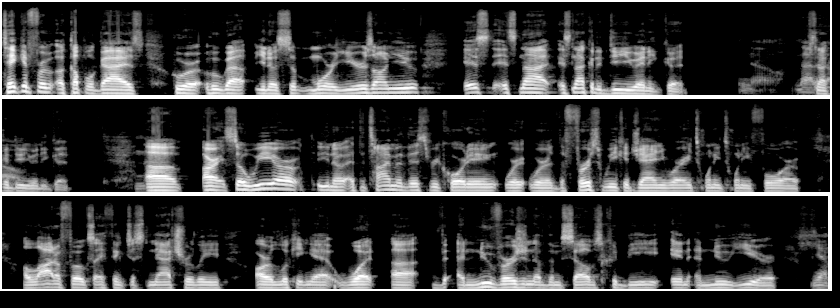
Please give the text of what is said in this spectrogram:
take it from a couple guys who are who got, you know, some more years on you. It's it's not it's not going to do you any good. No. Not it's not going to do you any good. No. Uh, all right, so we are, you know, at the time of this recording, we're we're the first week of January 2024 a lot of folks, I think, just naturally are looking at what uh, a new version of themselves could be in a new year. Yeah.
